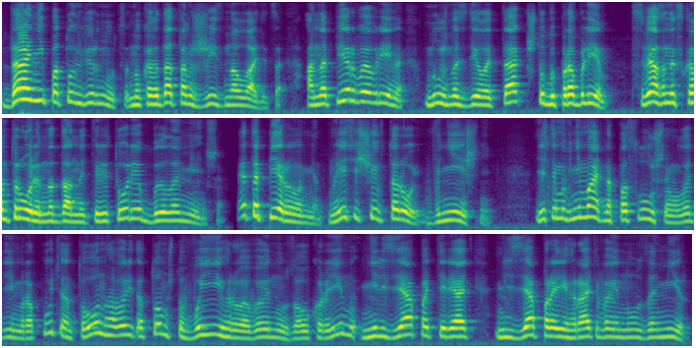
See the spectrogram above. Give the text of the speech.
Да, они потом вернутся, но когда там жизнь наладится. А на первое время нужно сделать так, чтобы проблем, связанных с контролем на данной территории, было меньше. Это первый момент. Но есть еще и второй, внешний. Если мы внимательно послушаем Владимира Путина, то он говорит о том, что выигрывая войну за Украину, нельзя потерять, нельзя проиграть войну за мир.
